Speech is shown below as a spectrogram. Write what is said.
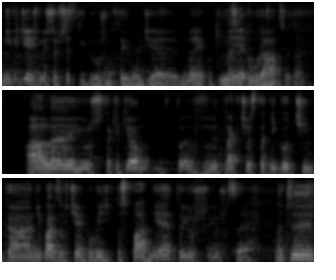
nie widzieliśmy jeszcze wszystkich drużyn w tej rundzie, my jako kibice jako Tura, kibice, tak. Ale już tak jak ja w, tra- w trakcie ostatniego odcinka nie bardzo chciałem powiedzieć kto spadnie, to już, już chcę. Znaczy,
